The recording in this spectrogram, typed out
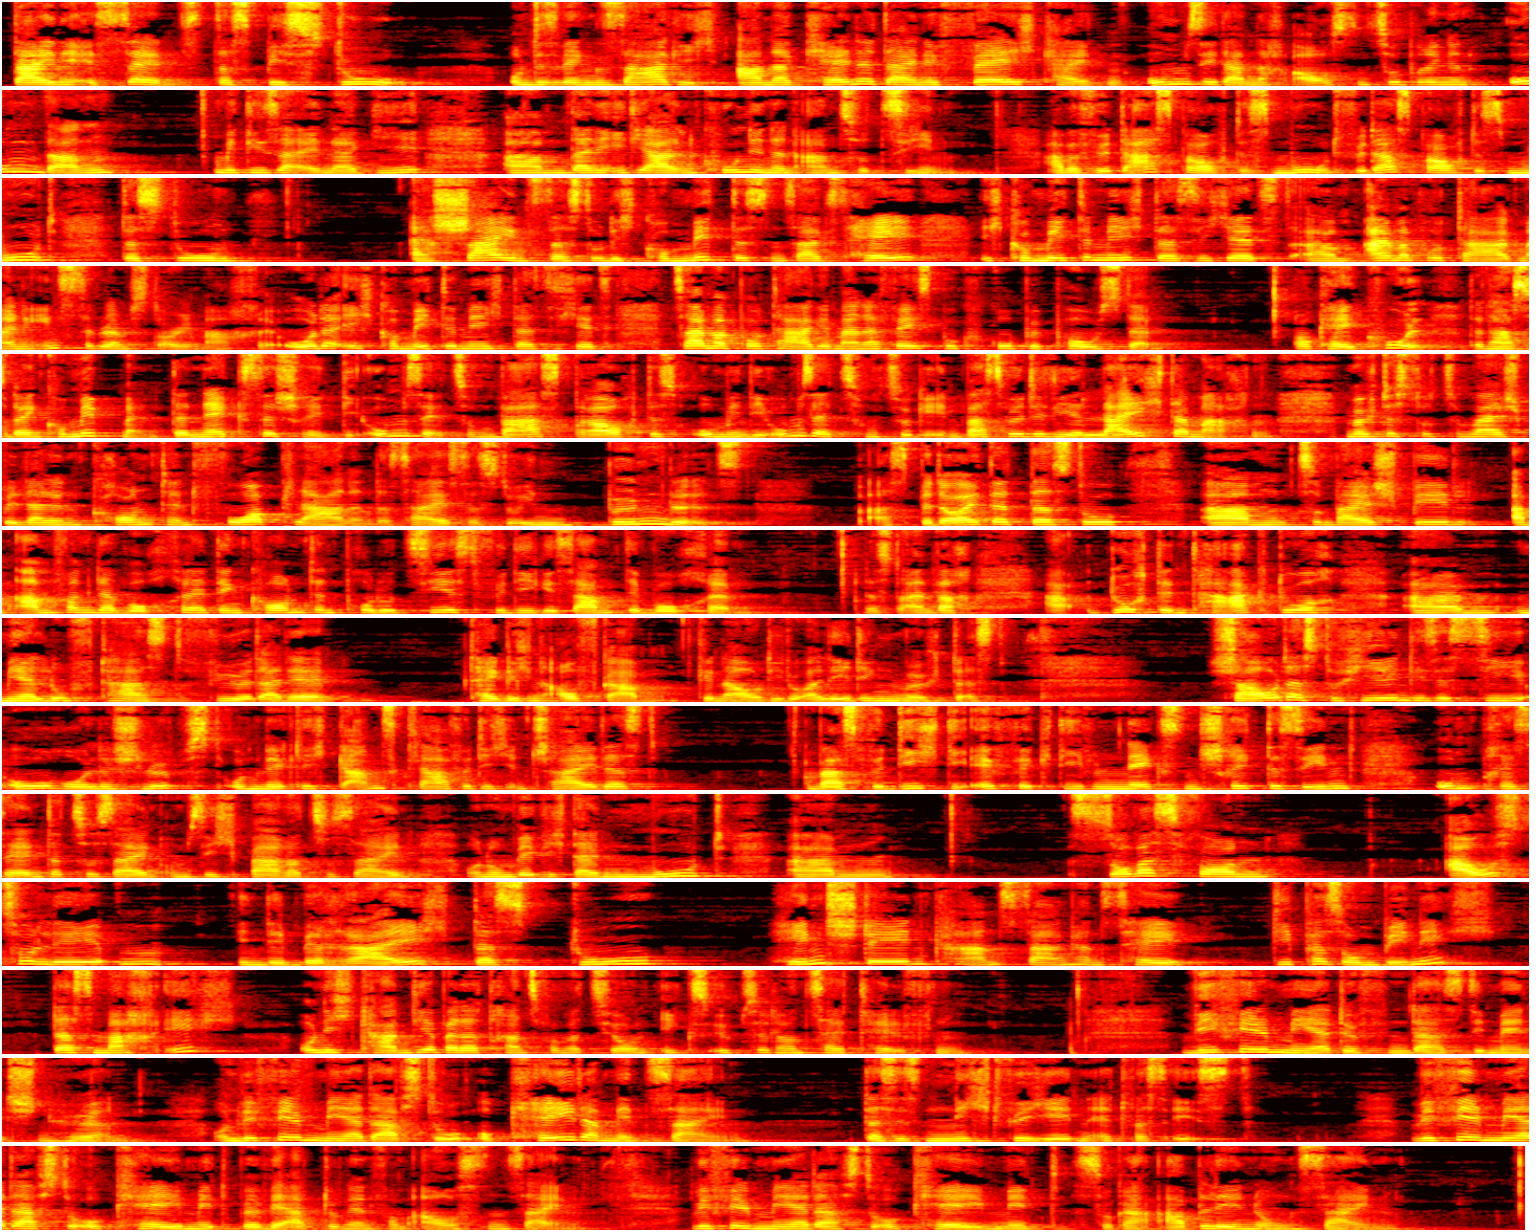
deine Essenz, das bist du. Und deswegen sage ich, anerkenne deine Fähigkeiten, um sie dann nach außen zu bringen, um dann mit dieser Energie ähm, deine idealen Kundinnen anzuziehen. Aber für das braucht es Mut. Für das braucht es Mut, dass du erscheinst, dass du dich committest und sagst, hey, ich committe mich, dass ich jetzt ähm, einmal pro Tag meine Instagram-Story mache oder ich committe mich, dass ich jetzt zweimal pro Tag in meiner Facebook-Gruppe poste. Okay, cool. Dann hast du dein Commitment. Der nächste Schritt, die Umsetzung. Was braucht es, um in die Umsetzung zu gehen? Was würde dir leichter machen? Möchtest du zum Beispiel deinen Content vorplanen? Das heißt, dass du ihn bündelst. Was bedeutet, dass du ähm, zum Beispiel am Anfang der Woche den Content produzierst für die gesamte Woche? Dass du einfach äh, durch den Tag durch ähm, mehr Luft hast für deine täglichen Aufgaben, genau, die du erledigen möchtest. Schau, dass du hier in diese CEO-Rolle schlüpfst und wirklich ganz klar für dich entscheidest, was für dich die effektiven nächsten Schritte sind, um präsenter zu sein, um sichtbarer zu sein und um wirklich deinen Mut ähm, sowas von auszuleben in dem Bereich, dass du hinstehen kannst, sagen kannst, hey, die Person bin ich, das mache ich und ich kann dir bei der Transformation XYZ helfen. Wie viel mehr dürfen das die Menschen hören? Und wie viel mehr darfst du okay damit sein, dass es nicht für jeden etwas ist? Wie viel mehr darfst du okay mit Bewertungen vom Außen sein? Wie viel mehr darfst du okay mit sogar Ablehnung sein?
